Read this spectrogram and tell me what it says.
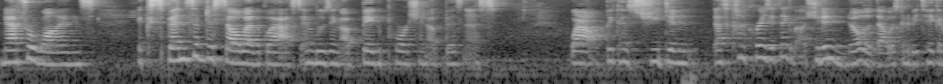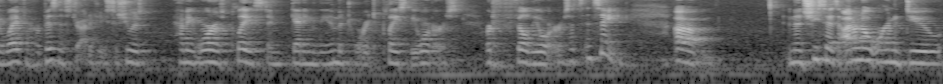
natural wines, expensive to sell by the glass, and losing a big portion of business. Wow, because she didn't, that's kind of crazy to think about. She didn't know that that was going to be taken away from her business strategy. So she was having orders placed and getting the inventory to place the orders or to fulfill the orders. That's insane. Um, and then she says, I don't know what we're going to do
